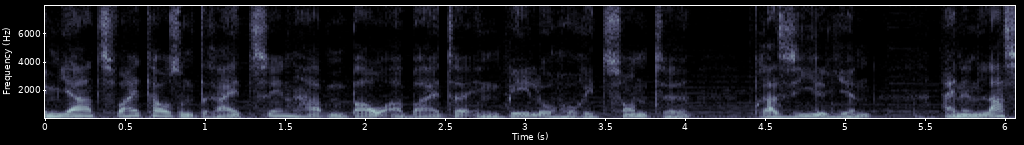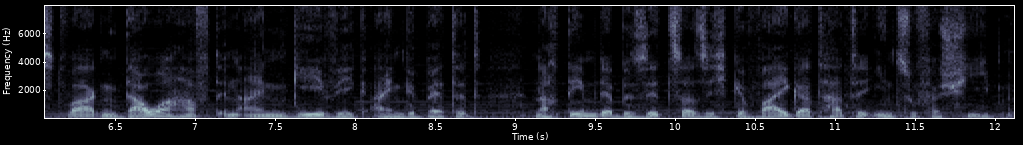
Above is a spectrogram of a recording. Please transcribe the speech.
Im Jahr 2013 haben Bauarbeiter in Belo Horizonte, Brasilien, einen Lastwagen dauerhaft in einen Gehweg eingebettet, nachdem der Besitzer sich geweigert hatte, ihn zu verschieben.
